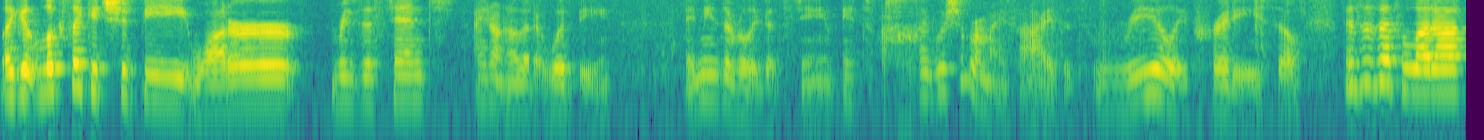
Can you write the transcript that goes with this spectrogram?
like, it looks like it should be water resistant. I don't know that it would be. It needs a really good steam. It's, ugh, I wish it were my size. It's really pretty. So, this is Athleta.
